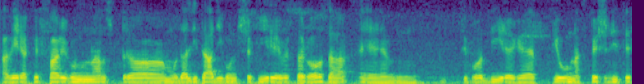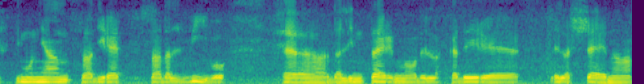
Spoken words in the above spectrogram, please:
avere a che fare con un'altra modalità di concepire questa cosa. E, si può dire che è più una specie di testimonianza diretta dal vivo, eh, dall'interno dell'accadere della scena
